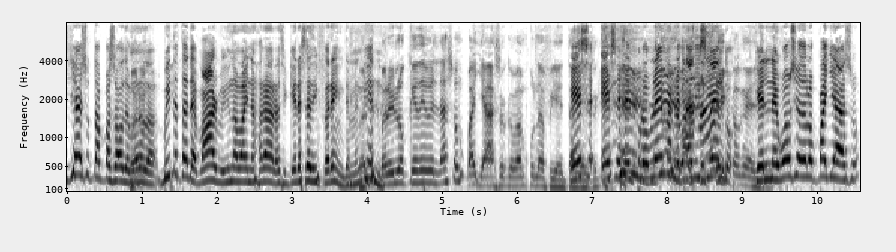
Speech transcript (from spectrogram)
ya eso está pasado de Pero- moda. Vístete de Barbie, una vaina rara, si quieres ser diferente, ¿me Pero, entiendes? pero y lo que de verdad son payasos que van por una fiesta. Ese, ¿Qué- ese es el problema que está diciendo. Que el negocio de los payasos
